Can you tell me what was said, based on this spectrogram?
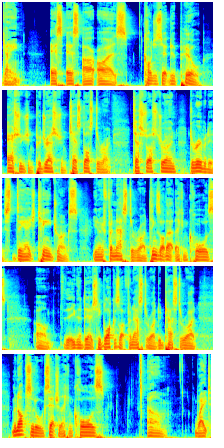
gain. SSRIs, contraceptive pill, estrogen, progesterone, testosterone, testosterone derivatives, DHT drugs, you know, finasteride, things like that. They can cause um, even the DHT blockers like finasteride, dutasteride, minoxidil, etc. They can cause um, weight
